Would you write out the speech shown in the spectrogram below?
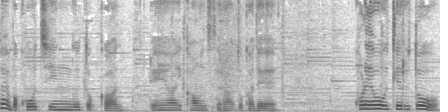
例えばコーチングとか恋愛カウンセラーとかでこれを受けると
